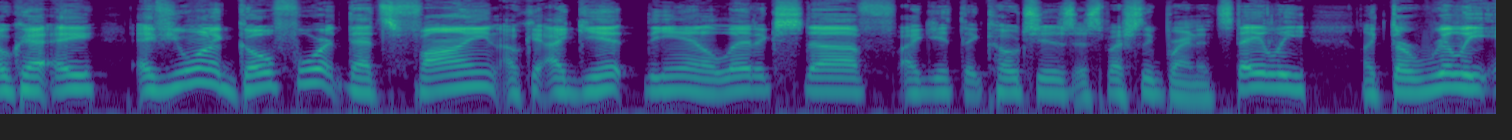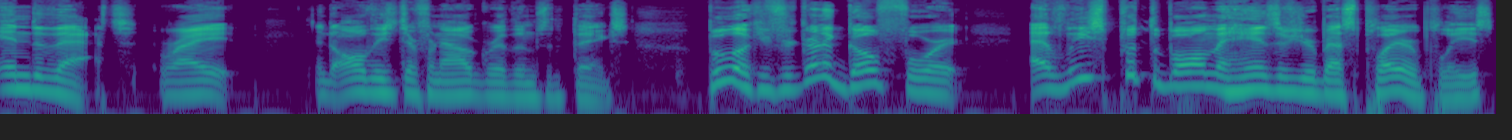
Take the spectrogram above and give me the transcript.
Okay, if you want to go for it, that's fine. Okay, I get the analytics stuff. I get that coaches, especially Brandon Staley, like they're really into that, right? And all these different algorithms and things. But look, if you're gonna go for it, at least put the ball in the hands of your best player, please.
